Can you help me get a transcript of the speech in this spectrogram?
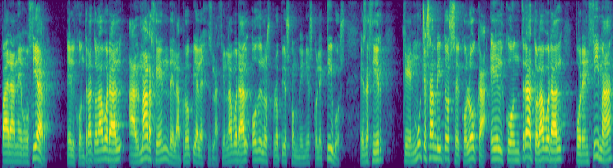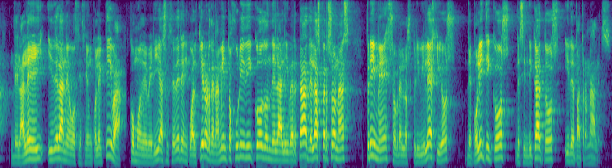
para negociar el contrato laboral al margen de la propia legislación laboral o de los propios convenios colectivos. Es decir, que en muchos ámbitos se coloca el contrato laboral por encima de la ley y de la negociación colectiva, como debería suceder en cualquier ordenamiento jurídico donde la libertad de las personas prime sobre los privilegios de políticos, de sindicatos y de patronales.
